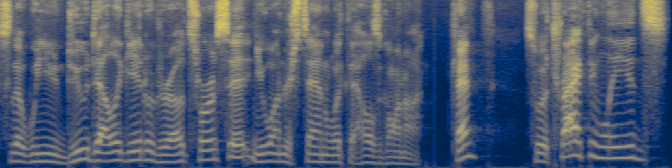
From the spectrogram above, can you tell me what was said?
so that when you do delegate or outsource it, you understand what the hell's going on. Okay, so attracting leads,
